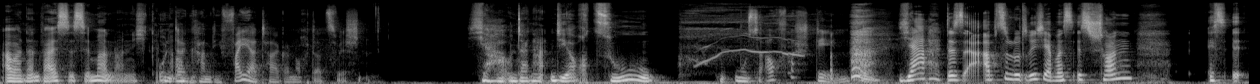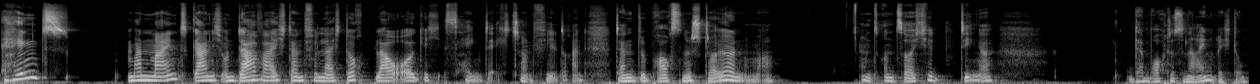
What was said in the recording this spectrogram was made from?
Aber dann weiß es immer noch nicht genau. Und dann kamen die Feiertage noch dazwischen. Ja, und dann hatten die auch zu. Muss auch verstehen. Ja, das ist absolut richtig, aber es ist schon, es äh, hängt, man meint gar nicht, und da war ich dann vielleicht doch blauäugig, es hängt echt schon viel dran. Dann, du brauchst eine Steuernummer. und, und solche Dinge. Dann brauchtest du eine Einrichtung.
